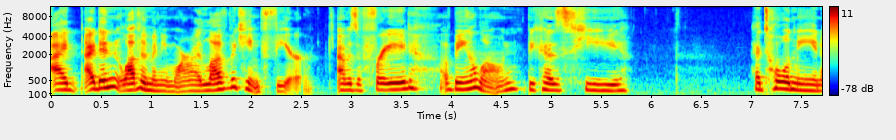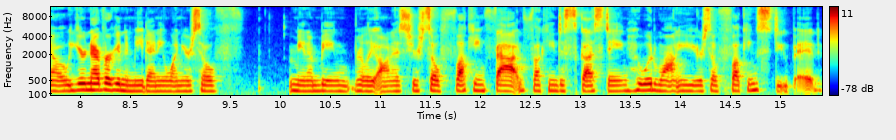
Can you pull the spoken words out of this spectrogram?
I I didn't love him anymore. My love became fear. I was afraid of being alone because he had told me, you know, you're never going to meet anyone. You're so I mean, I'm being really honest. You're so fucking fat and fucking disgusting. Who would want you? You're so fucking stupid.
